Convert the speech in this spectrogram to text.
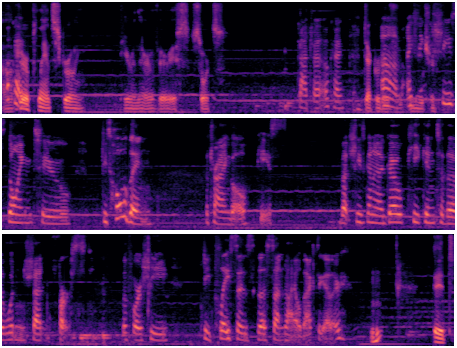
uh, Okay. there are plants growing here and there of various sorts, Gotcha. Okay. decorative Um, I in think she's going to. She's holding the triangle piece, but she's gonna go peek into the wooden shed first before she she places the sundial back together. It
